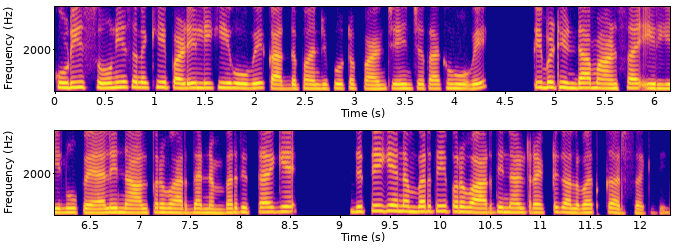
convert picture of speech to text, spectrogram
ਕੁੜੀ ਸੋਹਣੀ, ਸੁਨੱਖੀ, ਪੜ੍ਹੀ ਲਿਖੀ ਹੋਵੇ, ਕੱਦ 5 ਫੁੱਟ 5 ਇੰਚ ਤੱਕ ਹੋਵੇ ਤੇ ਬਠਿੰਡਾ, ਮਾਨਸਾ ਏਰੀਏ ਨੂੰ ਪਹਿਲੇ, ਨਾਲ ਪਰਿਵਾਰ ਦਾ ਨੰਬਰ ਦਿੱਤਾ ਗਿਆ, ਦਿੱਤੇ ਗਏ ਨੰਬਰ ਤੇ ਪਰਿਵਾਰ ਦੇ ਨਾਲ ਡਾਇਰੈਕਟ ਗੱਲਬਾਤ ਕਰ ਸਕਦੀ।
